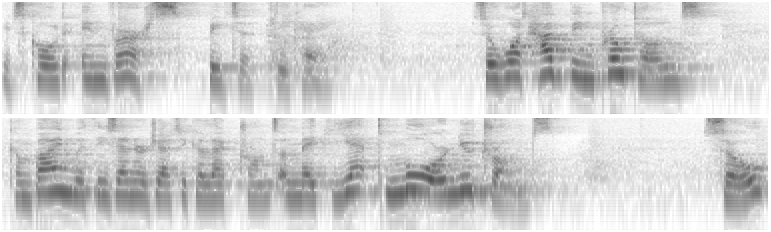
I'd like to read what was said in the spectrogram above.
It's called inverse beta decay. So what had been protons combine with these energetic electrons and make yet more neutrons. So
